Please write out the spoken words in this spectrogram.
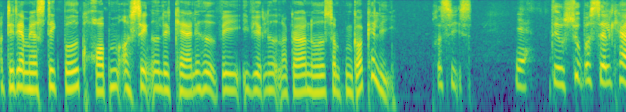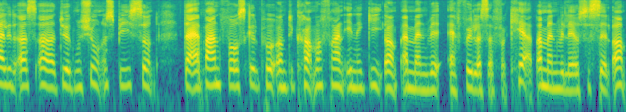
Og det der med at stikke både kroppen og sindet lidt kærlighed ved i virkeligheden at gøre noget, som den godt kan lide. Præcis. Ja det er jo super selvkærligt også at dyrke motion og spise sundt. Der er bare en forskel på, om det kommer fra en energi om, at man vil, at føler sig forkert, og man vil lave sig selv om,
